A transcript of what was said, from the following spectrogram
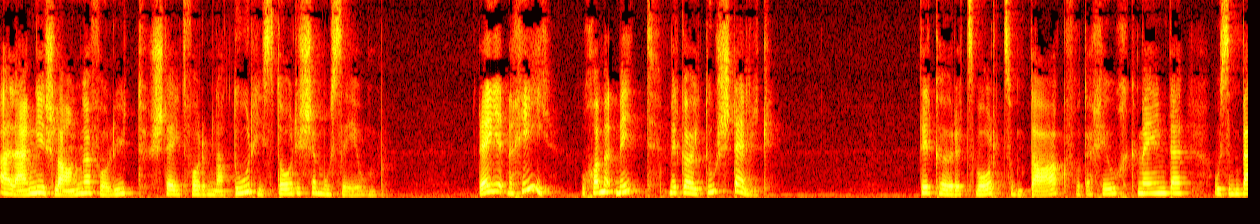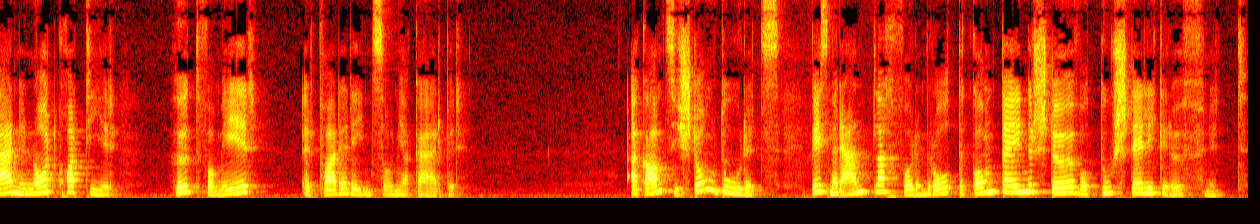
Eine lange Schlange von Leuten steht vor dem Naturhistorischen Museum. Reiht mich ein und kommt mit, wir gehen in die Ausstellung. Ihr hört das Wort zum Tag der Kirchgemeinden aus dem Berner Nordquartier, heute von mir, der Pfarrerin Sonja Gerber. Eine ganze Stunde dauert es, bis wir endlich vor dem roten Container stehen, wo die Ausstellung eröffnet.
